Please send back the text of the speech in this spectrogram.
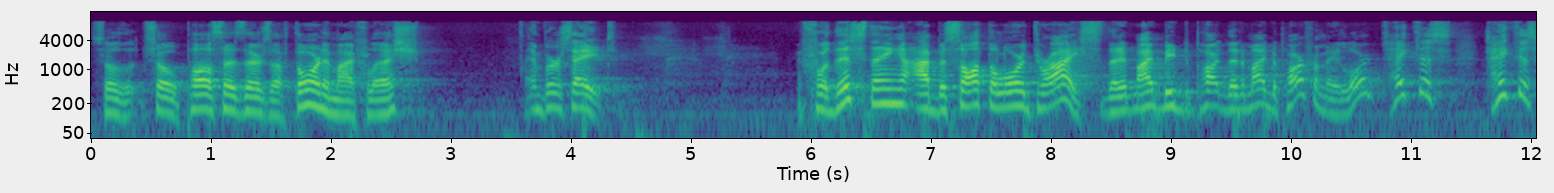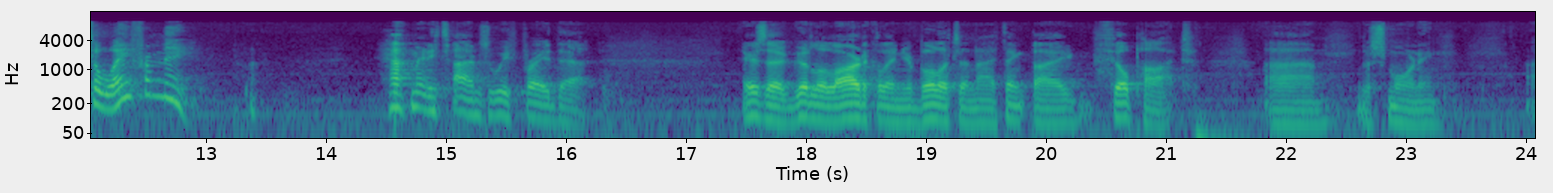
So, so Paul says there's a thorn in my flesh. In verse 8, for this thing I besought the Lord thrice, that it might be depart, that it might depart from me. Lord, take this, take this away from me. How many times we've prayed that? There's a good little article in your bulletin, I think, by Philpot uh, this morning. Uh,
